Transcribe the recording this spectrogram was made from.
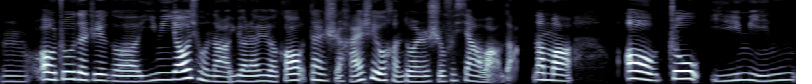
嗯，澳洲的这个移民要求呢越来越高，但是还是有很多人十分向往的。那么，澳洲移民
